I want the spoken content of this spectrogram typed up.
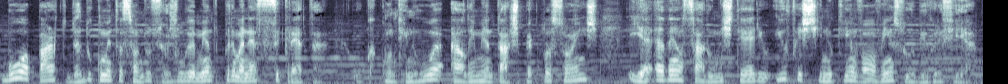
boa parte da documentação do seu julgamento permanece secreta, o que continua a alimentar especulações e a adensar o mistério e o fascínio que envolvem a sua biografia.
